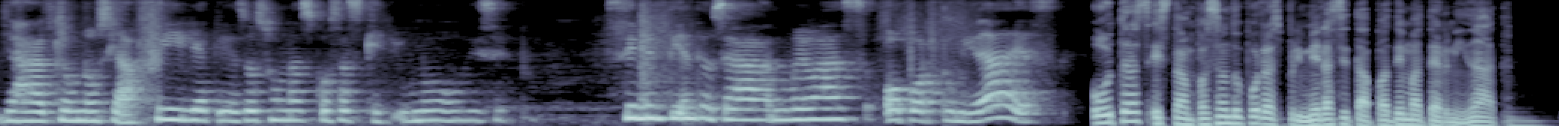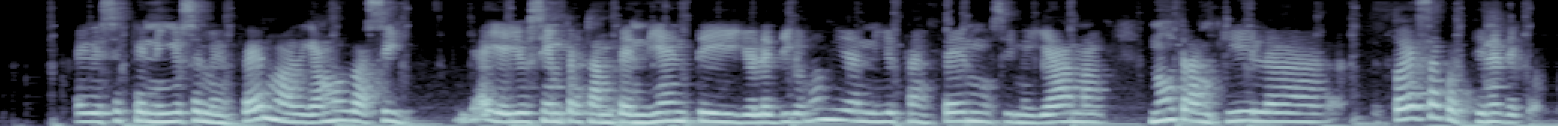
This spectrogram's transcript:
ya que uno se afilia, que esas son unas cosas que uno dice, sí me entiende, o sea, nuevas oportunidades. Otras están pasando por las primeras etapas de maternidad. Hay veces que el niño se me enferma, digámoslo así. Ya, y ellos siempre están pendientes y yo les digo, no, mira, el niño está enfermo, si me llaman, no, tranquila, todas esas cuestiones de cosas.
